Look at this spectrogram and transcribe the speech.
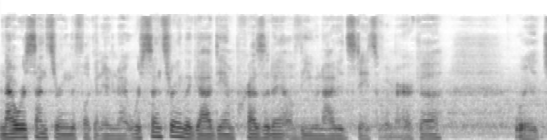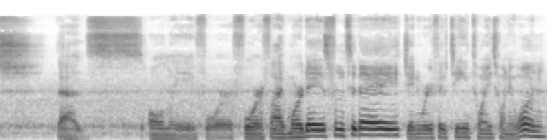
Now we're censoring the fucking internet. We're censoring the goddamn president of the United States of America, which that's only for four or five more days from today, January 15th, 2021.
